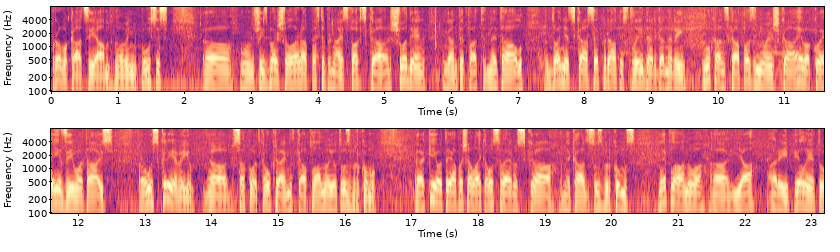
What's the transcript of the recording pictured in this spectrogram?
provokācijām no viņa puses. Uh, un šīs bažas vēl vairāk pastiprinājas fakts, ka šodien gan tepat netālu Doņetskā separātistu līderi, gan arī Luhanskā paziņojuši, ka evakuē iedzīvotājus uz Krieviju, sakot, ka Ukraina it kā plānojot uzbrukumu. Kijava tajā pašā laikā uzsvērus, ka nekādus uzbrukumus neplāno, ja arī pielieto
